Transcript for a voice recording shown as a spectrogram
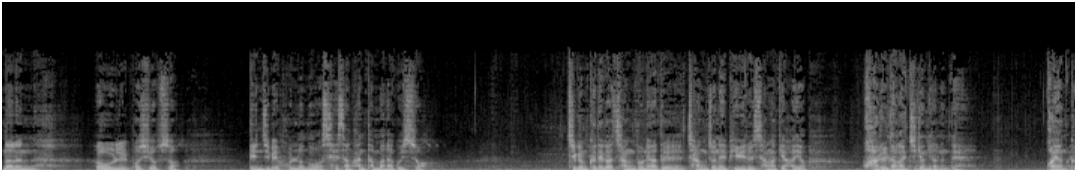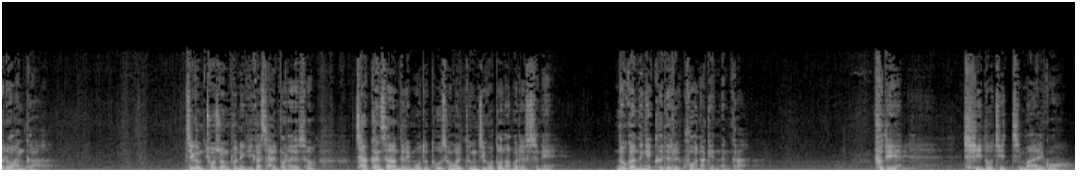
나는 어울릴 벗이 없어 빈집에 홀로 누워 세상 한탄만 하고 있어. 지금 그대가 장돈의 아들 장전의 비위를 상하게 하여 화를 당할 지경이라는데 과연 그러한가? 지금 조정 분위기가 살벌하여서 착한 사람들이 모두 도성을 등지고 떠나버렸으니 누가 능히 그대를 구원하겠는가? 부디 시도 짓지 말고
